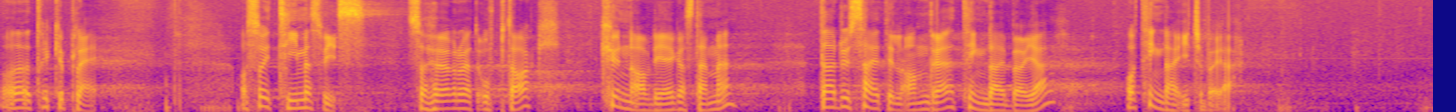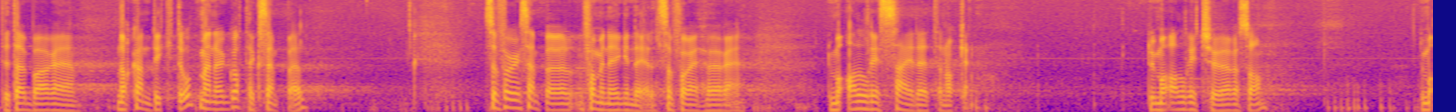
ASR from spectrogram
og trykker play. Og så i timevis så hører du et opptak kun av din egen stemme, der du sier til andre ting de bør gjøre, og ting de ikke bør gjøre. Dette er bare noe han dikter opp, men et godt eksempel. Så For eksempel, for min egen del så får jeg høre du må aldri si det til noen. Du må aldri kjøre sånn. Du må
